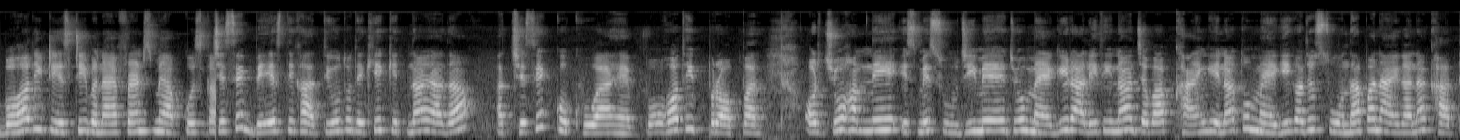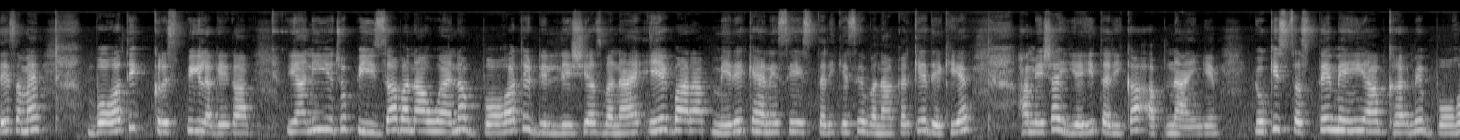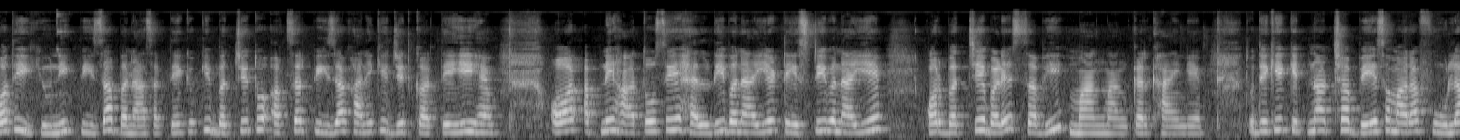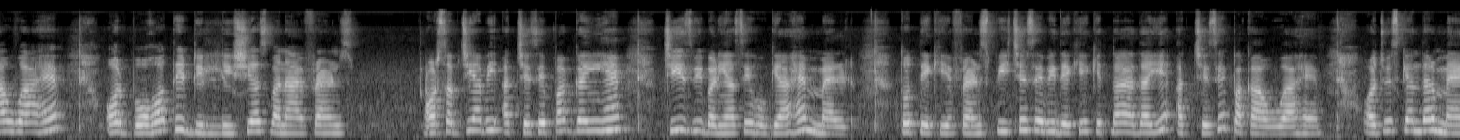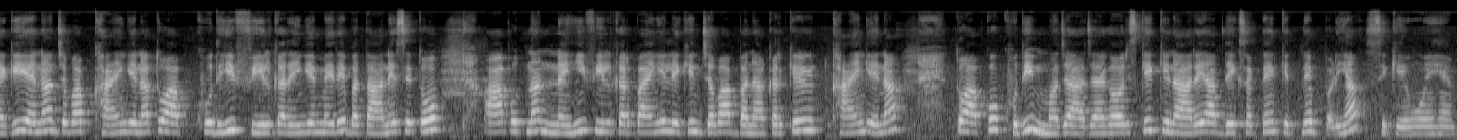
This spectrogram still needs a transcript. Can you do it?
बहुत ही टेस्टी बना है। फ्रेंड्स, मैं आपको इसका अच्छे से बेस दिखाती हूँ तो देखिए कितना ज़्यादा अच्छे से कुक हुआ है, बहुत ही प्रॉपर और जो हमने इसमें सूजी में जो मैगी डाली थी ना, जब आप खाएँगे ना तो मैगी का जो सोंधापन आएगा ना खाते समय, बहुत ही क्रिस्पी लगेगा। यानी ये जो पिज़्ज़ा बना हुआ है ना, बहुत ही डिलीशियस बना है। एक बार आप मेरे कहने से इस तरीके से बना करके देखिए, हमेशा यही तरीका अपनाएँगे। क्योंकि सस्ते में ही आप घर में बहुत ही यूनिक पिज़्ज़ा बना सकते हैं, क्योंकि बच्चे तो अक्सर पिज़्ज़ा खाने की ज़िद करते ही हैं। और और अपने हाथों से हेल्दी बनाइए, टेस्टी बनाइए और बच्चे बड़े सभी मांग मांग कर खाएँगे। तो देखिए कितना अच्छा बेस हमारा फूला हुआ है और बहुत ही डिलीशियस बना है फ्रेंड्स और सब्ज़ियाँ भी अच्छे से पक गई हैं। चीज़ भी बढ़िया से हो गया है मेल्ट। तो देखिए फ्रेंड्स, पीछे से भी देखिए कितना ज़्यादा ये अच्छे से पका हुआ है। और जो इसके अंदर मैगी है ना, जब आप खाएँगे ना तो आप खुद ही फील करेंगे। मेरे बताने से तो आप उतना नहीं फील कर पाएँगे, लेकिन जब आप बना करके खाएँगे ना तो आपको खुद ही मज़ा आ जाएगा। और इसके किनारे आप देख सकते हैं कितने बढ़िया सिके हुए हैं।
